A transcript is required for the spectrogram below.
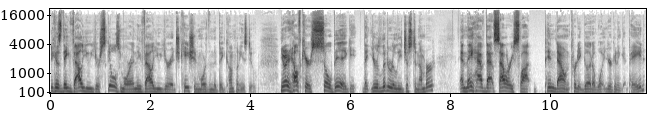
because they value your skills more and they value your education more than the big companies do. United Healthcare is so big that you're literally just a number, and they have that salary slot pinned down pretty good of what you're going to get paid.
